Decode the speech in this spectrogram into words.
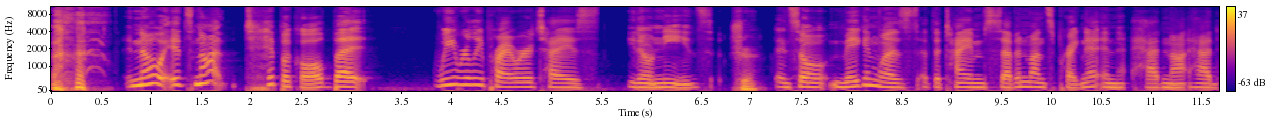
No, it's not typical, but we really prioritize, you know, needs. sure, And so Megan was at the time seven months pregnant and had not had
